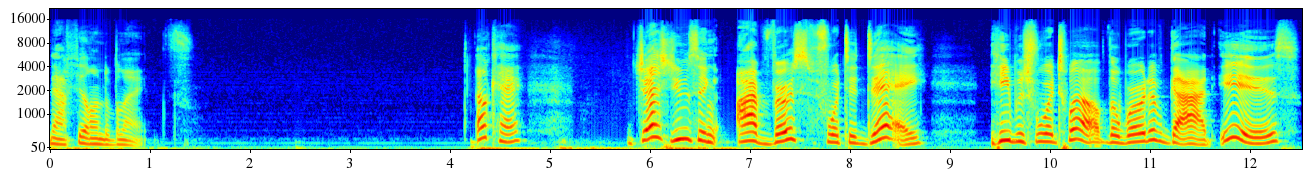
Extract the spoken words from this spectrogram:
Now fill in the blanks. Okay. Just using our verse for today, Hebrews 4:12, the word of God is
